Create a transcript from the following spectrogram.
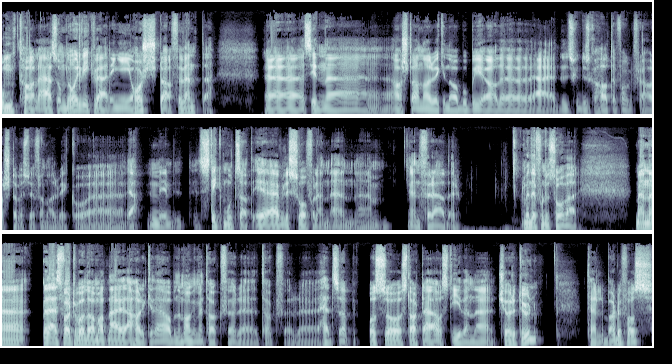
omtale jeg som Norvikværing i Horstad forventer. Eh, siden eh, Harstad og Narvik er nabobyer, ja, du, du skal hate folk fra Harstad hvis du er fra Narvik. Og, eh, ja, stikk motsatt. Jeg vel i så fall en, en, eh, en forræder. Men det får nå så være. Men, eh, men jeg svarte på det om at nei, jeg har ikke det abonnementet, men takk for, eh, takk for eh, heads up. Og så starta jeg og Steven eh, kjøreturen til Bardufoss,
